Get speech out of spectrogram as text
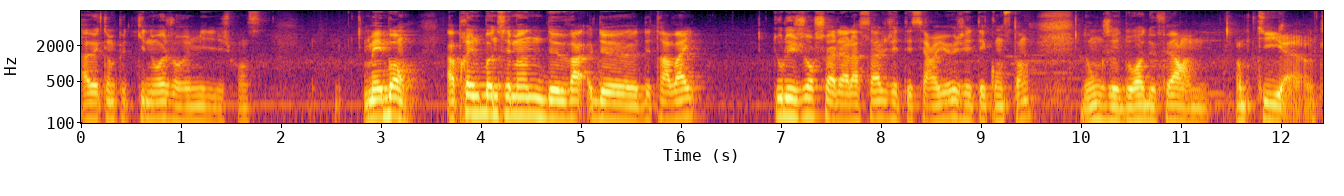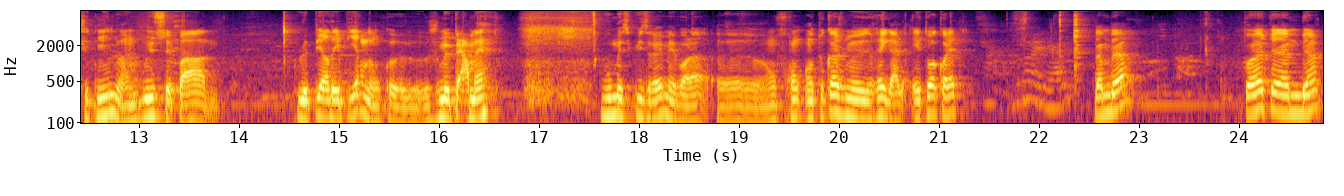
Avec un peu de quinoa, j'aurais mis, je pense. Mais bon, après une bonne semaine de, va- de, de travail, tous les jours je suis allé à la salle, j'étais sérieux, j'ai été constant. Donc j'ai le droit de faire un, un petit euh, cheat meal. En plus, c'est pas le pire des pires, donc euh, je me permets. Vous m'excuserez, mais voilà. euh, en tout cas, je me régale. Et toi, Colette? T'aimes bien? Colette, elle aime bien?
